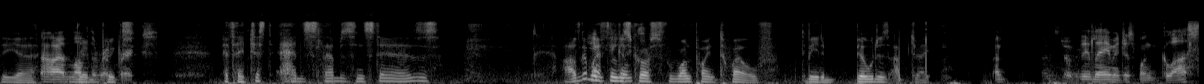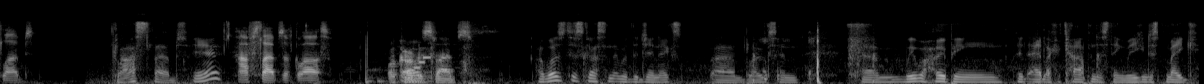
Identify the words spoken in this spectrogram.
The uh, Oh, I love Red the red bricks. bricks. if they just add slabs and stairs. I've got my fingers yes. crossed for 1.12 to be the builder's update. I'm still really lame and just want glass slabs. Glass slabs, yeah. Half slabs of glass. Or carbon slabs? I was discussing it with the Gen X uh, blokes, and um, we were hoping they'd add like a carpenter's thing where you can just make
